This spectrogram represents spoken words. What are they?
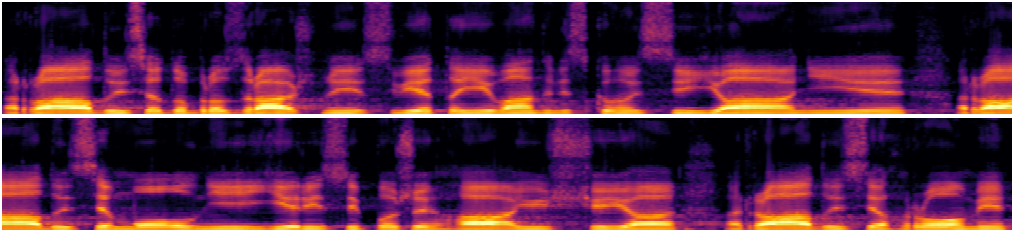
радуйся, доброзрачные света евангельского сияние, радуйся, молнии ереси пожигающая, радуйся, громе,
